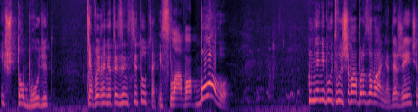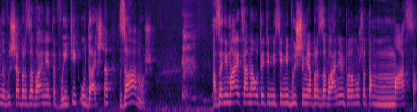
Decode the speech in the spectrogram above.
И что будет? Тебя выгонят из института. И слава Богу! У меня не будет высшего образования. Для женщины высшее образование это выйти удачно замуж. А занимается она вот этими всеми высшими образованиями, потому что там масса,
